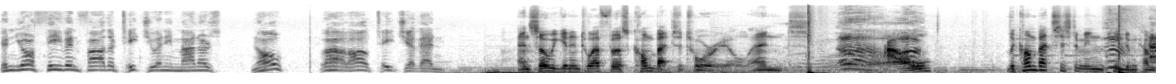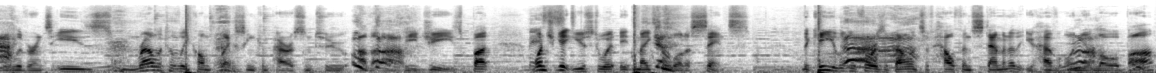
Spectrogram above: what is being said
Didn't your thieving father teach you any manners? No? Well, I'll teach you then. And so we get into our first combat tutorial, and. Ow! The combat system in Kingdom Come Deliverance is relatively complex in comparison to other RPGs, but once you get used to it, it makes a lot of sense. The key you're looking for is a balance of health and stamina that you have on your lower bar,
